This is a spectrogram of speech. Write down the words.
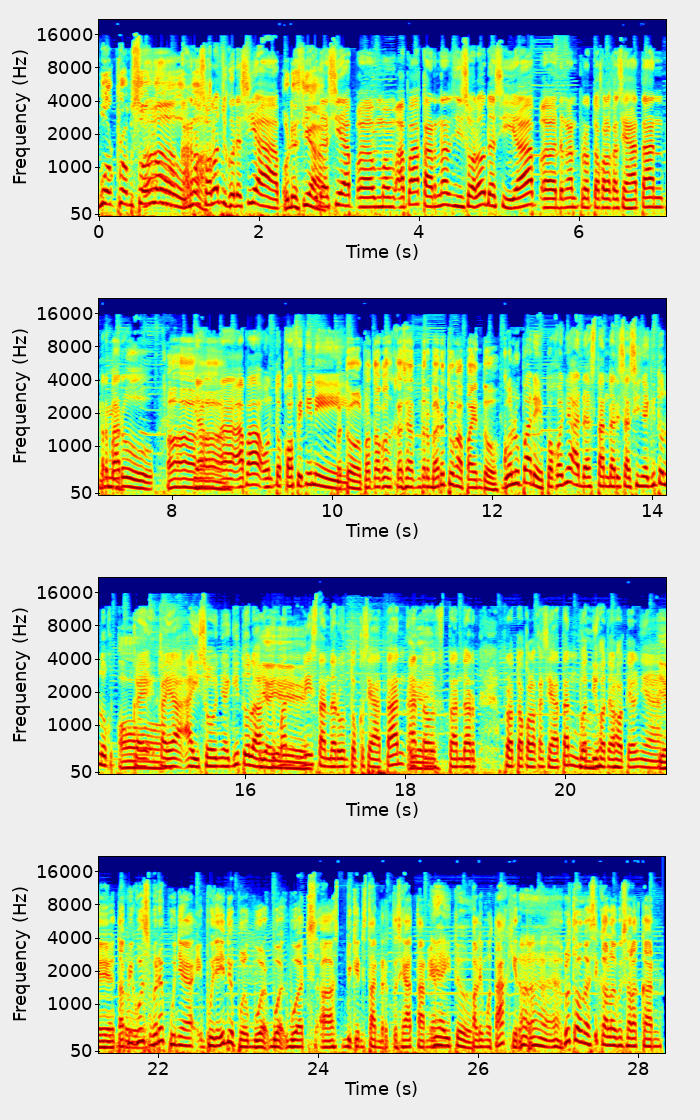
work from Solo. Oh, karena Wah, Solo juga udah siap. Udah siap. Udah siap eh, mem- apa karena di Solo udah siap eh, dengan protokol kesehatan terbaru Oh, yang eh, apa untuk Covid ini. Betul, protokol kesehatan terbaru tuh ngapain tuh? Gue lupa deh, pokoknya ada standarisasinya gitu loh, Oh. kayak kayak ISO-nya gitulah. Iya, iya, Cuman iya. ini standar untuk kesehatan Iya, atau iya. standar protokol kesehatan buat Oh. di hotel-hotelnya. Iya, iya. gitu. Tapi gue sebenarnya punya punya ide Pul, buat buat buat uh, bikin standar kesehatan yang Iya, itu. paling mutakhir tuh. Eh, eh, eh. Lu tau gak sih kalau misalkan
